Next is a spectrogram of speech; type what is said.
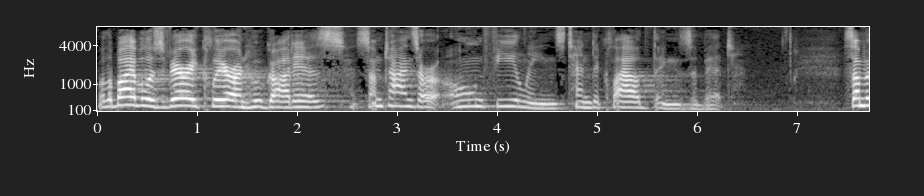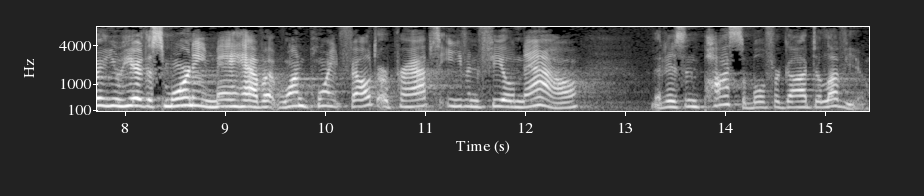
Well, the Bible is very clear on who God is. Sometimes our own feelings tend to cloud things a bit. Some of you here this morning may have at one point felt, or perhaps even feel now, that it is impossible for God to love you.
